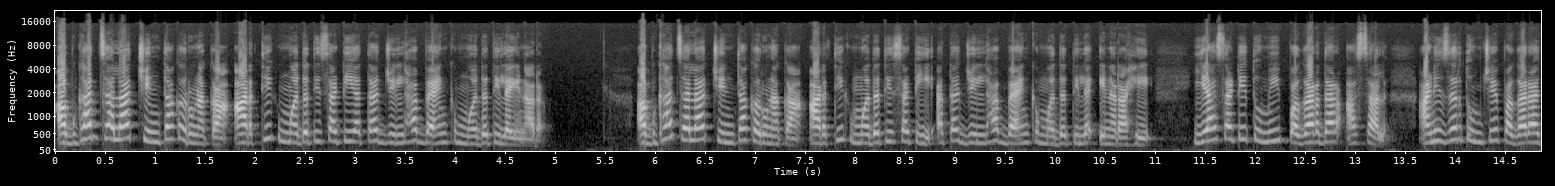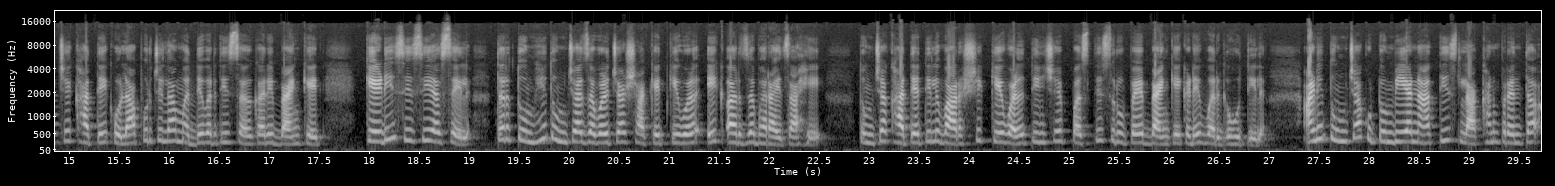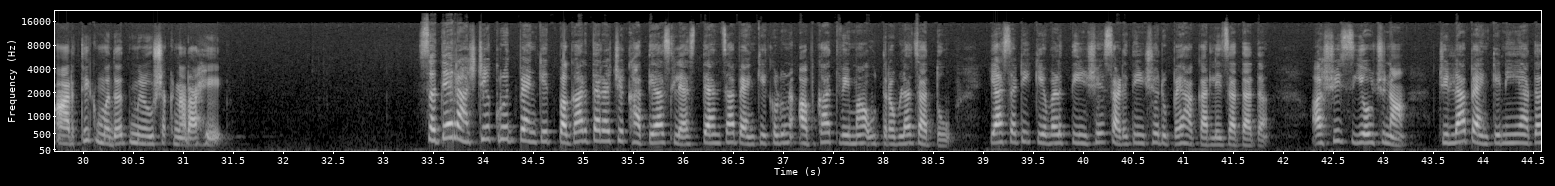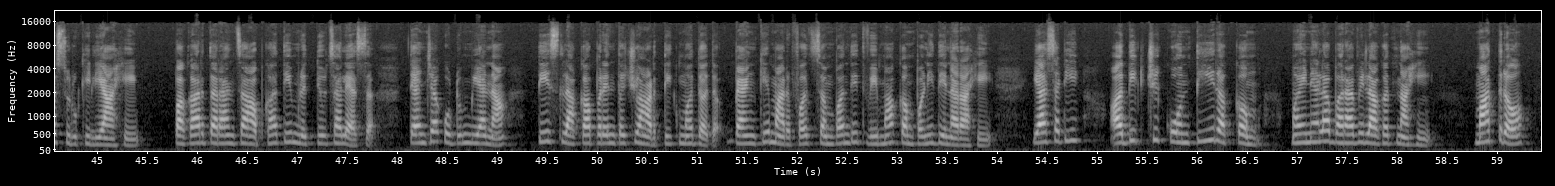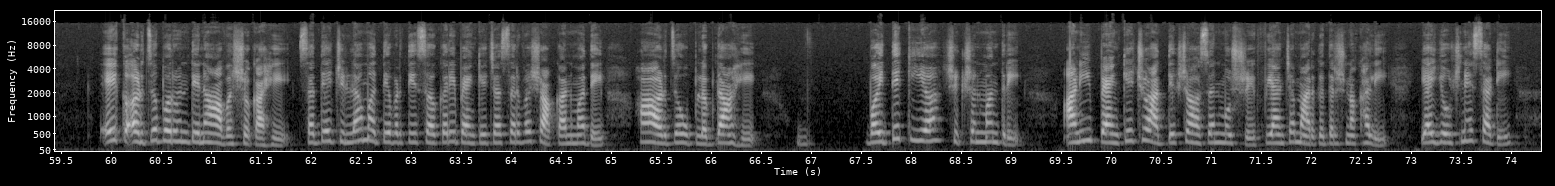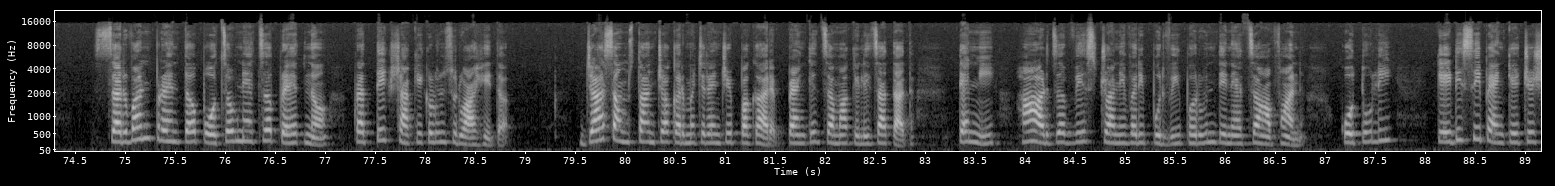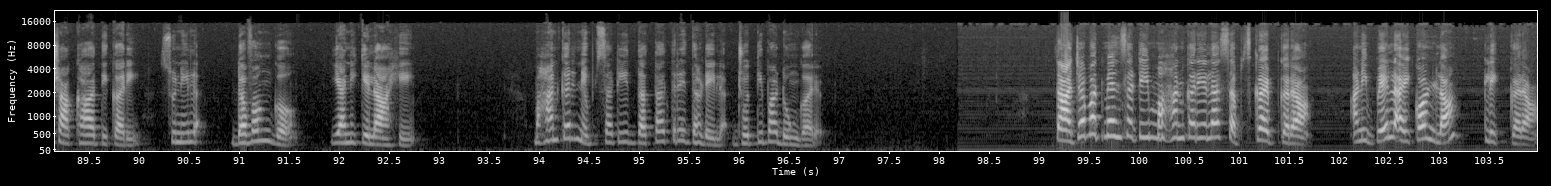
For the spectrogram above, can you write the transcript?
अपघात झाला चिंता करू नका. आर्थिक मदतीसाठी आता जिल्हा बँक मदतीला येणार. अपघात झाला चिंता करू नका. आर्थिक मदतीसाठी आता जिल्हा बँक मदतीला येणार आहे. यासाठी तुम्ही पगारदार असाल. आणि जर तुमचे पगाराचे खाते कोल्हापूर जिल्हा मध्यवर्ती सहकारी बँकेत केडीसीसी असेल तर तुम्ही तुमच्या जवळच्या शाखेत केवळ एक अर्ज भरायचा आहे. तुमच्या खात्यातील वार्षिक केवळ तीनशे पस्तीस रुपये बँकेकडे वर्ग होतील आणि तुमच्या कुटुंबियांना तीस लाखांपर्यंत आर्थिक मदत मिळू शकणार आहे. सध्या राष्ट्रीयकृत बँकेत पगारदाराचे खाते असल्यास त्यांचा बँकेकडून अपघात विमा उतरवला जातो. यासाठी केवळ तीनशे साडेतीनशे रुपये आकारले जातात. अशीच योजना जिल्हा बँकेनेही आता सुरू केली आहे. पगारदारांचा अपघाती मृत्यू झाल्यास त्यांच्या कुटुंबियांना तीस लाखापर्यंतची आर्थिक मदत बँकेमार्फत संबंधित विमा कंपनी देणार आहे. यासाठी अधिकची कोणतीही रक्कम महिन्याला भरावी लागत नाही. मात्र एक अर्ज भरून देणं आवश्यक आहे. सध्या जिल्हा मध्यवर्ती सहकारी बँकेच्या सर्व शाखांमध्ये हा अर्ज उपलब्ध आहे. वैद्यकीय शिक्षण मंत्री आणि बँकेचे अध्यक्ष हसन मुश्रीफ यांच्या मार्गदर्शनाखाली या योजनेसाठी सर्वांपर्यंत पोहोचवण्याचा प्रयत्न प्रत्येक शाखेकडून सुरू आहेत. ज्या संस्थांच्या कर्मचाऱ्यांचे पगार बँकेत जमा केले जातात त्यांनी हा अर्ज वीस जानेवारीपूर्वी भरून देण्याचं आव्हान कोतोली सी बँकेचे शाखा अधिकारी सुनील डवंग यांनी केलं आहे. महानकर न्यूजसाठी दत्तात्रय धडेल ज्योतिबा डोंगर. ताज्या बातम्यांसाठी महानकरेला सबस्क्राईब करा आणि बेल आयकॉनला क्लिक करा.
